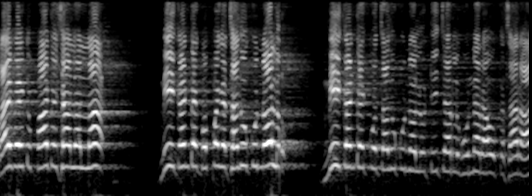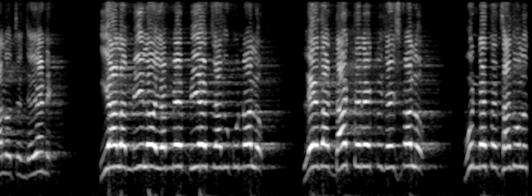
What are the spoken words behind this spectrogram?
ప్రైవేటు పాఠశాలల్లో మీకంటే గొప్పగా చదువుకున్న వాళ్ళు మీకంటే ఎక్కువ చదువుకున్న వాళ్ళు టీచర్లు ఉన్నారా? ఒక్కసారి ఆలోచన చేయండి. ఇవాళ మీలో ఎంఏ బిఎడ్ చదువుకున్నోళ్ళు లేదా డాక్టరేట్లు చేసిన వాళ్ళు ఉన్నత చదువులు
